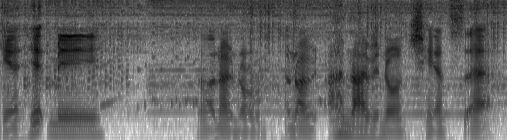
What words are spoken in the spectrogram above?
Can't hit me. I'm not even I'm not I'm not even going to chance that.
